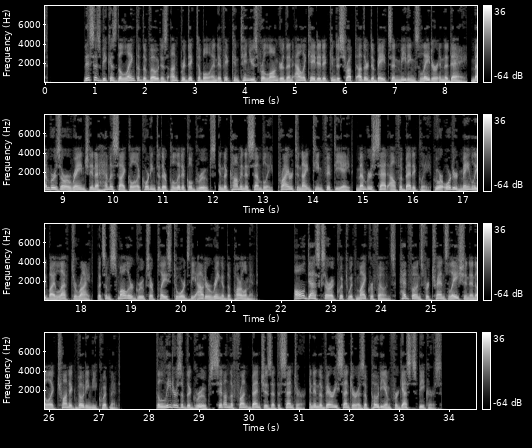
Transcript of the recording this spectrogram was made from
This is because the length of the vote is unpredictable and if it continues for longer than allocated it can disrupt other debates and meetings later in the day. Members are arranged in a hemicycle according to their political groups in the Common Assembly. Prior to 1958, members sat alphabetically who are ordered mainly by left to right, but some smaller groups are placed towards the outer ring of the parliament. All desks are equipped with microphones, headphones for translation and electronic voting equipment. The leaders of the groups sit on the front benches at the center, and in the very center is a podium for guest speakers.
